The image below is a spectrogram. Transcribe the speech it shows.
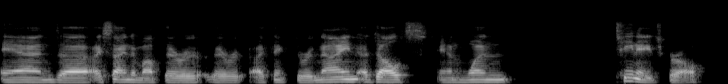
And uh, I signed them up. There were, there were, I think there were nine adults and one teenage girl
